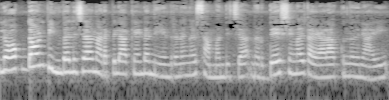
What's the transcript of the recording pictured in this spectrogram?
ലോക്ഡൌൺ പിൻവലിച്ച നടപ്പിലാക്കേണ്ട നിയന്ത്രണങ്ങൾ സംബന്ധിച്ച നിർദ്ദേശങ്ങൾ തയ്യാറാക്കുന്നതിനായി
